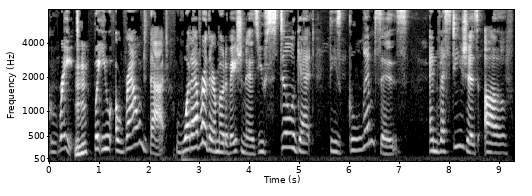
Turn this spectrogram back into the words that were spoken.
Great. Mm-hmm. But you, around that, whatever their motivation is, you still get these glimpses and vestiges of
